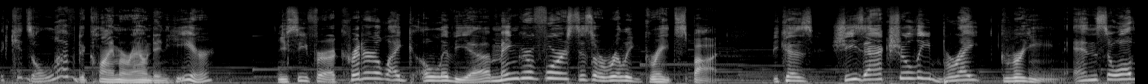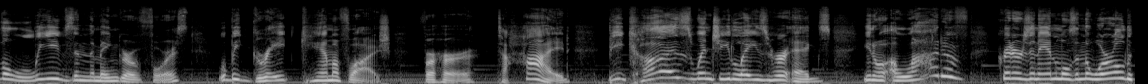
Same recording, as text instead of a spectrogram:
The kids will love to climb around in here. You see, for a critter like Olivia, mangrove forest is a really great spot because she's actually bright green, and so all the leaves in the mangrove forest will be great camouflage for her to hide because when she lays her eggs, you know, a lot of critters and animals in the world,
